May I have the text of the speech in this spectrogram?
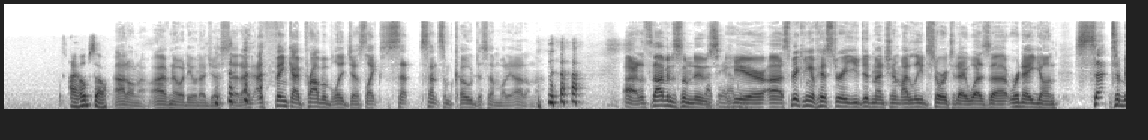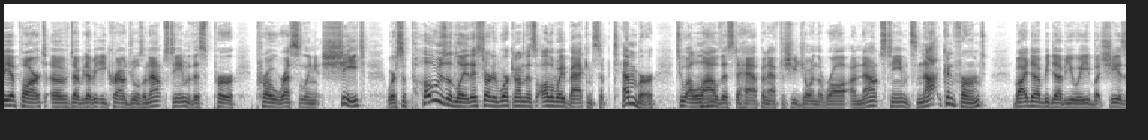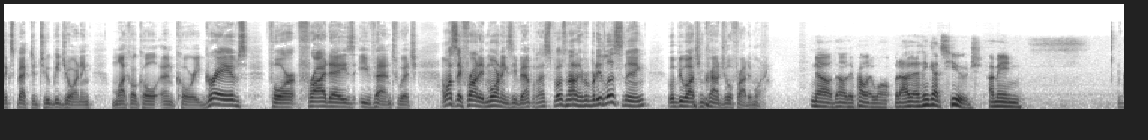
I hope so. I don't know. I have no idea what I just said. I, I think I probably just like set, sent some code to somebody. I don't know. All right, let's dive into some news here. Uh, speaking of history, you did mention it. My lead story today was uh, Renee Young set to be a part of WWE Crown Jewel's announce team. This per Pro Wrestling Sheet, where supposedly they started working on this all the way back in September to allow mm-hmm. this to happen after she joined the Raw announce team. It's not confirmed by WWE, but she is expected to be joining Michael Cole and Corey Graves for Friday's event, which I want to say Friday morning's event, but I suppose not everybody listening will be watching Crown Jewel Friday morning. No, no, they probably won't. But I, I think that's huge. I mean,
